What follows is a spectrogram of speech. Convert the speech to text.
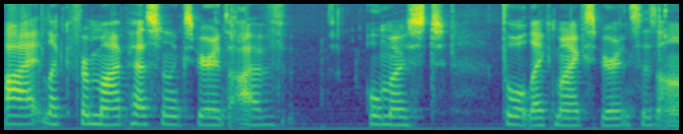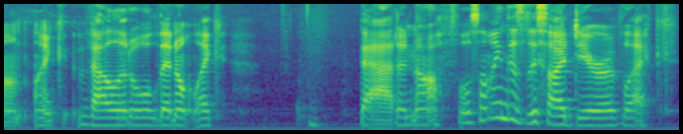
I like from my personal experience, I've almost thought like my experiences aren't like valid or they're not like bad enough or something. There's this idea of like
